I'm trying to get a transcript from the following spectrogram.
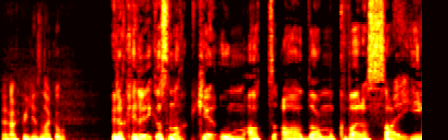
Det rakk vi ikke å snakke om. Vi rakk heller ikke å snakke om at Adam Kvarasai i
